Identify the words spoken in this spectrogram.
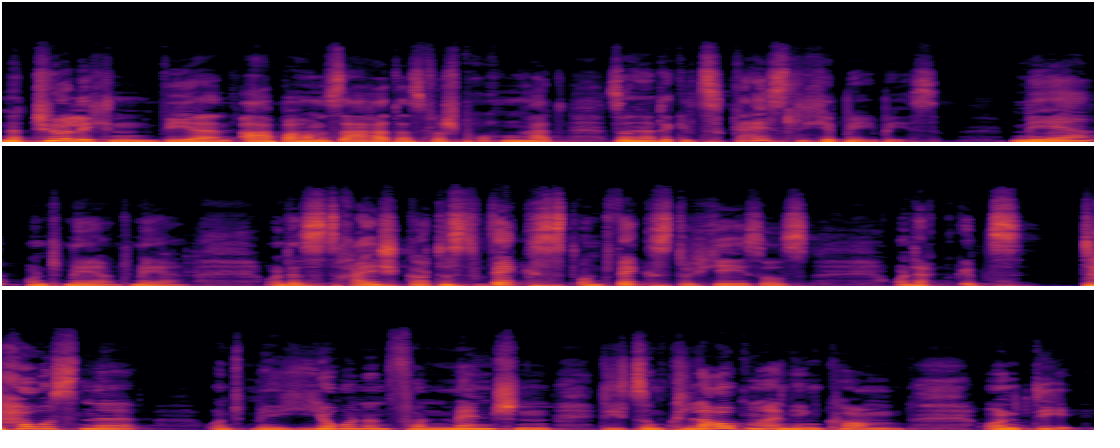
Natürlichen, wie Abraham Sarah das versprochen hat, sondern da gibt es geistliche Babys. Mehr und mehr und mehr. Und das Reich Gottes wächst und wächst durch Jesus. Und da gibt es Tausende und Millionen von Menschen, die zum Glauben an ihn kommen und die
